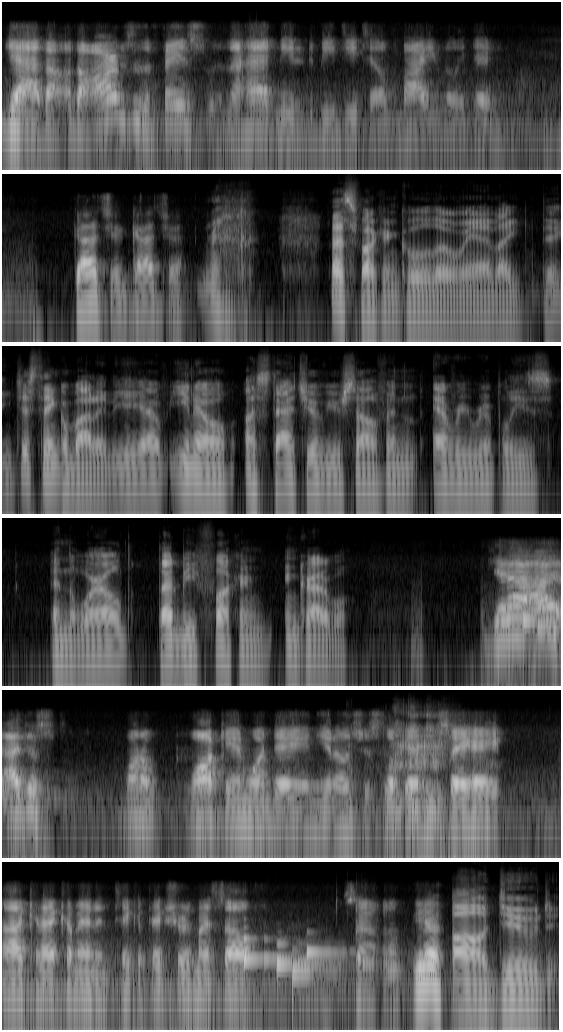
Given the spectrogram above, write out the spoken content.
yeah, the the arms and the face and the head needed to be detailed. The body really didn't. Gotcha, gotcha. That's fucking cool, though, man. Like, just think about it. You have, you know, a statue of yourself in every Ripley's in the world. That'd be fucking incredible. Yeah, I, I just want to walk in one day and you know just look at it and say, hey, uh, can I come in and take a picture of myself? So Yeah. Oh, dude,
